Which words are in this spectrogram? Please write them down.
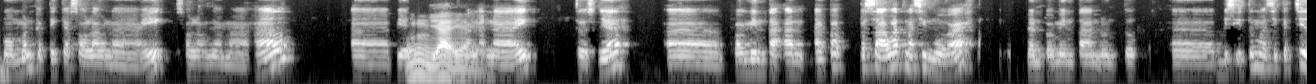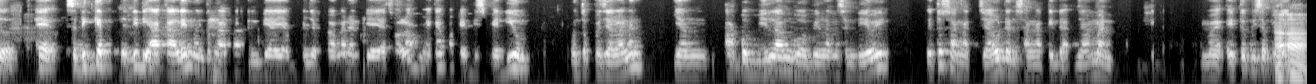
Momen ketika solar naik, solarnya mahal, eh, biaya Hmm, ya, ya, naik, terusnya eh, permintaan apa pesawat masih murah dan permintaan untuk eh, bis itu masih kecil, eh sedikit. Jadi diakalin untuk ngakalin biaya penerbangan dan biaya solar, mereka pakai bis medium untuk perjalanan yang aku bilang, gue bilang sendiri itu sangat jauh dan sangat tidak nyaman. Itu bisa uh -uh.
